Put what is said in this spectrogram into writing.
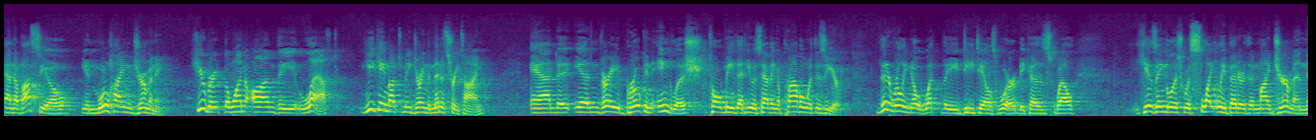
and Avasio in Mulheim, Germany. Hubert, the one on the left, he came up to me during the ministry time and uh, in very broken English told me that he was having a problem with his ear. Didn't really know what the details were because, well, his English was slightly better than my German,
